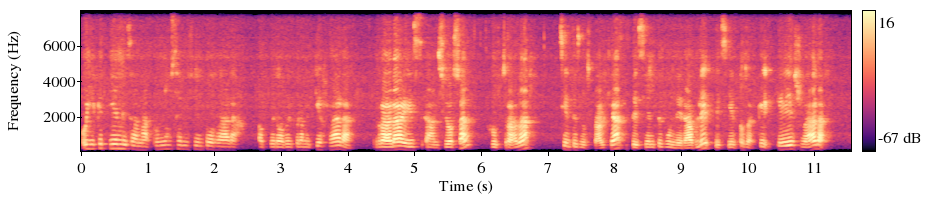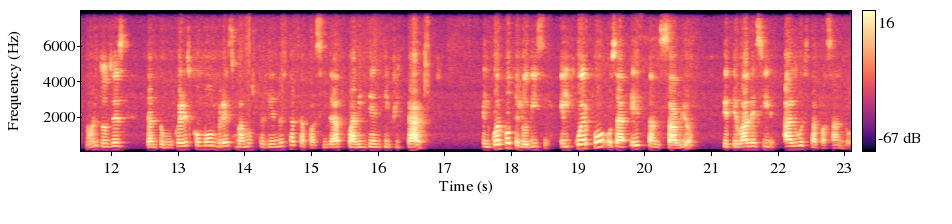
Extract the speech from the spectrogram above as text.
oye, ¿qué tienes, Ana? Pues no sé, me siento rara. Ah, pero a ver, espérame, ¿qué es rara? Rara es ansiosa, frustrada, sientes nostalgia, te sientes vulnerable, te sientes, o sea, ¿qué, qué es rara? ¿No? Entonces, tanto mujeres como hombres vamos perdiendo esta capacidad para identificar el cuerpo te lo dice. El cuerpo, o sea, es tan sabio que te va a decir algo está pasando,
